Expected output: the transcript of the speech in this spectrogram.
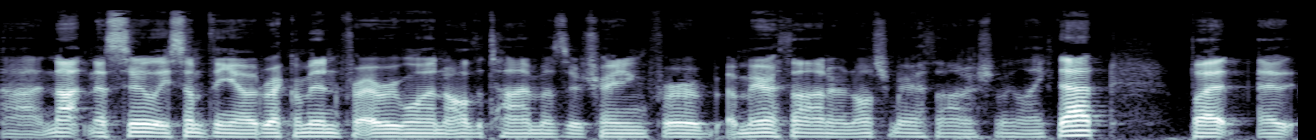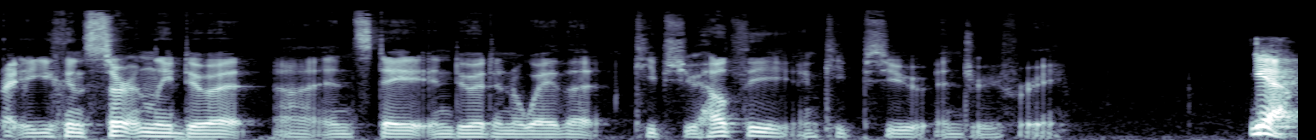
uh, not necessarily something I would recommend for everyone all the time as they're training for a marathon or an ultra marathon or something like that. But uh, you can certainly do it uh, and stay and do it in a way that keeps you healthy and keeps you injury free. Yeah,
